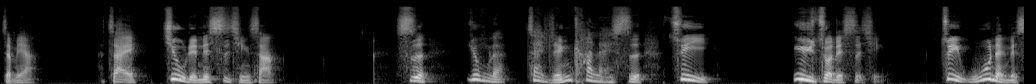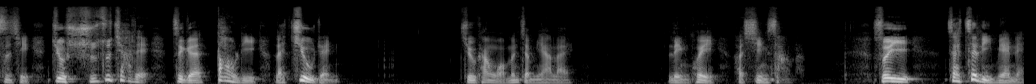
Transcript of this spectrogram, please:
怎么样，在救人的事情上，是用了在人看来是最欲做的事情、最无能的事情，就十字架的这个道理来救人，就看我们怎么样来领会和欣赏了。所以在这里面呢。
